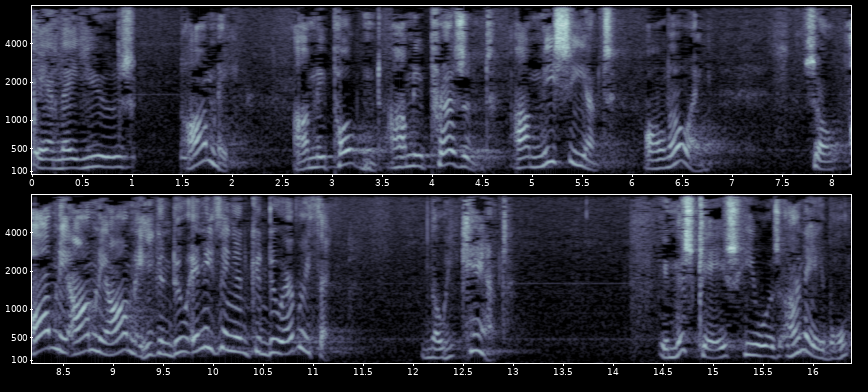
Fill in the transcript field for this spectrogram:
And they use omni, omnipotent, omnipresent, omniscient, all knowing. So, omni, omni, omni, he can do anything and can do everything. No, he can't. In this case, he was unable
